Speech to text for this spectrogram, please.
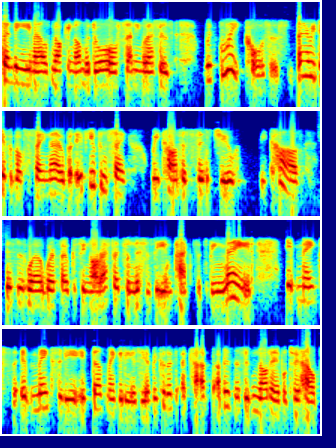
sending emails, knocking on the door, sending letters with great causes. Very difficult to say no. But if you can say, we can't assist you because this is where we're focusing our efforts and this is the impact that's being made, it makes it makes it it does make it easier because a, a, a, business is not able to help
